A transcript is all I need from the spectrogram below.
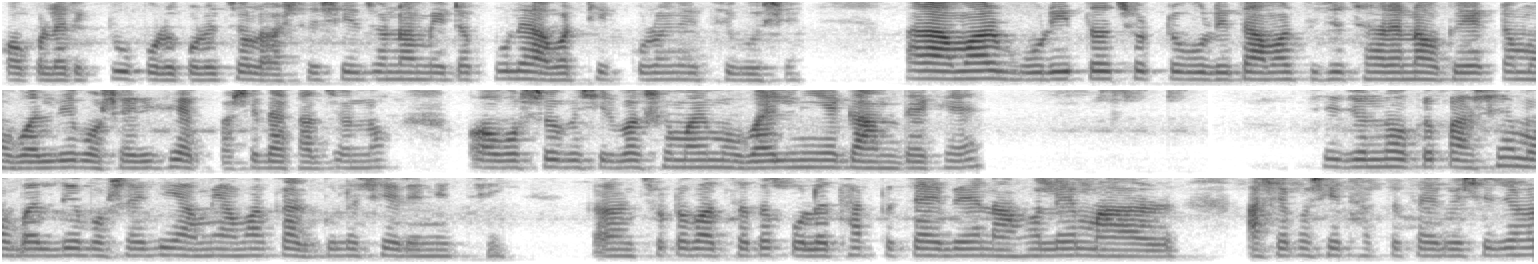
কপালের একটু উপরে করে চলে আসছে, সেই জন্য আমি এটা খুলে আবার ঠিক করে নিচ্ছি বসে। আর আমার বুড়ি তো, ছোট্ট বুড়ি তো আমার পিছু ছাড়ে না, ওকে একটা মোবাইল দিয়ে বসাই দিয়েছি এক পাশে দেখার জন্য। অবশ্য বেশিরভাগ সময় মোবাইল নিয়ে গান দেখে। সেই জন্য ওকে পাশে মোবাইল দিয়ে বসাই দিয়ে আমি আমার কাজগুলো সেরে নিচ্ছি। কারণ ছোট বাচ্চা তো কোলে থাকতে চাইবে, না হলে মার আশেপাশেই থাকতে চাইবে, সেজন্য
